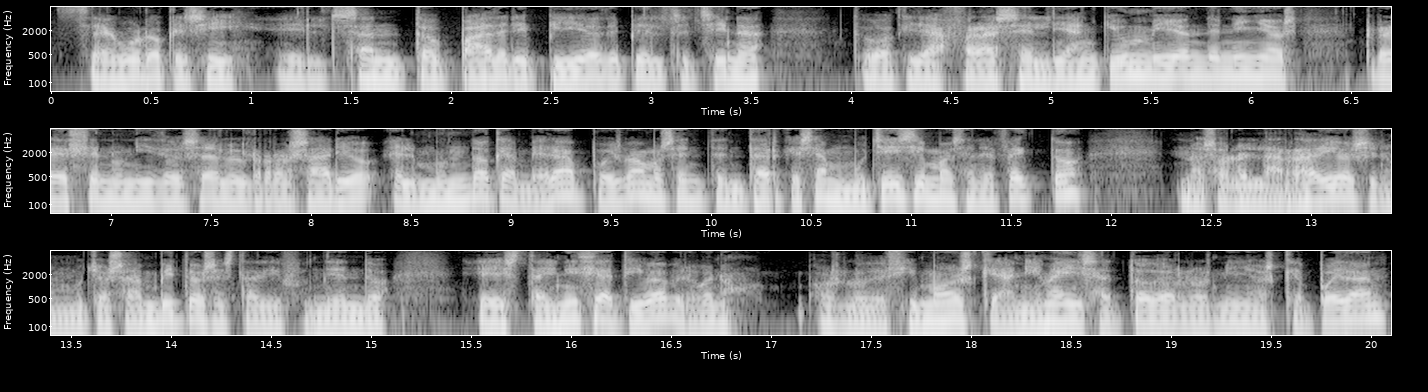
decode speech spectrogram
Seguro que sí. El Santo Padre Pío de Pieltrechina tuvo aquella frase, el día en que un millón de niños recen unidos el rosario, el mundo cambiará. Pues vamos a intentar que sean muchísimos, en efecto, no solo en la radio, sino en muchos ámbitos se está difundiendo esta iniciativa, pero bueno, os lo decimos, que animéis a todos los niños que puedan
